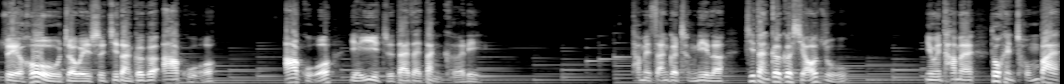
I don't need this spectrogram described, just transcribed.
最后，这位是鸡蛋哥哥阿果，阿果也一直待在蛋壳里。他们三个成立了鸡蛋哥哥小组。因为他们都很崇拜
